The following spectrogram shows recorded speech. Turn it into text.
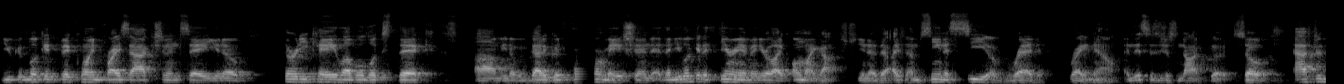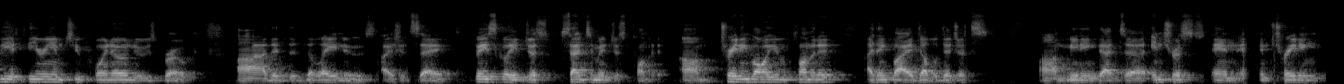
You could look at Bitcoin price action and say, you know, 30K level looks thick. Um, you know, we've got a good formation. And then you look at Ethereum and you're like, oh my gosh, you know, I'm seeing a sea of red right now, and this is just not good. So after the Ethereum 2.0 news broke, uh, the, the, delay news, I should say, basically just sentiment just plummeted. Um, trading volume plummeted, I think, by double digits, um, meaning that uh, interest in, in trading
